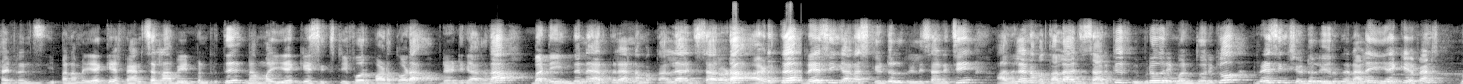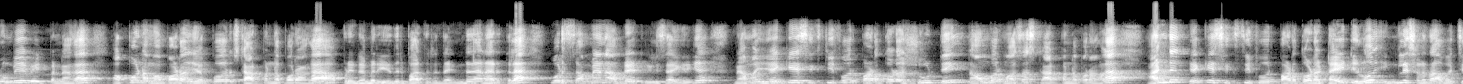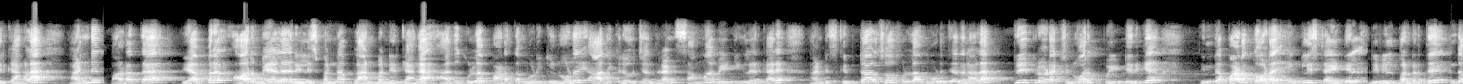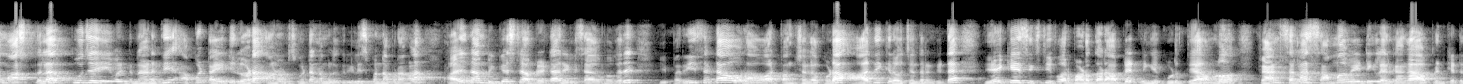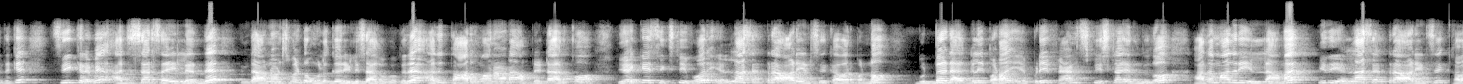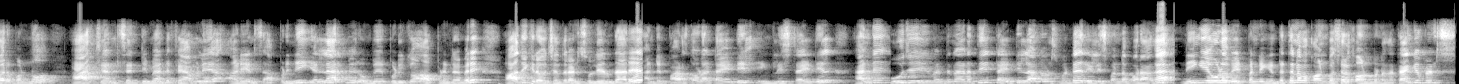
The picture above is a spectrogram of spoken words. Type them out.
Hi friends இப்போ நம்ம AK fans எல்லாம் வெயிட் பண்ணுறது நம்ம ஏகே சிக்ஸ்டி ஃபோர் படத்தோட அப்டேட்டுக்காக தான். பட் இந்த நேரத்தில் நம்ம தல்லாஜி சாரோட அடுத்த ரேசிங்கான ஸ்கெடியூல் ரிலீஸ் ஆனிச்சு. அதில் நம்ம தல்லாஜி சாருக்கு பிப்ரவரி மந்த் வரைக்கும் ரேசிங் ஷெட்யூல் இருந்தனால ஏகே ஃபேன்ஸ் ரொம்பவே வெயிட் பண்ணாங்க. அப்போ நம்ம படம் எப்போ ஸ்டார்ட் பண்ண போகிறாங்க அப்படின்ற மாதிரி எதிர்பார்த்துருந்த இந்த நேரத்தில் ஒரு செம்மையான அப்டேட் ரிலீஸ் ஆகிருக்கு நம்ம ஏகே சிக்ஸ்டி ஃபோர் படத்தோட ஷூட்டிங் நவம்பர் மாதம் ஸ்டார்ட் பண்ண போகிறாங்களா அண்டு ஏகே சிக்ஸ்டி ஃபோர் படத்தோட டைட்டிலும் இங்கிலீஷில் தான் வச்சுருக்காங்களா? அண்டு படத்தை ஏப்ரல் ஆறு மேல ரிலீஸ் பண்ண பிளான் பண்ணியிருக்காங்க அதுக்குள்ள படத்தை முடிக்கணும்னு ஆதிக் ரவிச்சந்திரன் செம்ம வெயிட்டிங்ல இருக்காரு. அண்ட் ஸ்கிரிப்ட் ஆல்சோ ஃபுல்லா முடிஞ்சதுனால ப்ரீ ப்ரொடக்ஷன் ஒர்க் போயிட்டு இருக்கு. இந்த படத்தோட இங்கிலீஷ் டைட்டில் ரிவீல் பண்றது இந்த மாசத்துல பூஜை ஈவெண்ட் நடத்தி அப்ப டைட்டிலோட அனௌன்ஸ்மெண்ட்டை நம்மளுக்கு ரிலீஸ் பண்ண போறாங்களா? அதுதான் பிக்கஸ்ட் அப்டேட்டா ரிலீஸ் ஆக போகுது. இப்போ ரீசெண்டா ஒரு அவார்ட் ஃபங்க்ஷன்ல கூட ஆதிக் ரவிச்சந்திரன் கிட்ட ஏகே சிக்ஸ்டி ஃபோர் படத்தோட அப்டேட் நீங்க கொடுத்தே ஆகணும். ஃபேன்ஸ் எல்லாம் செம்ம வெயிட்டிங்ல இருக்காங்க அப்படின்னு கேட்டதுக்கு சீக்கிரமே அஜித் சார் சைட்ல இருந்து இந்த அனௌன்ஸ்மெண்ட் உங்களுக்கு ரிலீஸ் ஆக போகுது. அது தாறுமாறான அப்டேட்டா இருக்கும். ஏகே சிக்ஸ்டி ஃபோர் எல்லா சென்டர் ஆடியன்ஸையும் கவர் பண்ணும். குட் பேட் அக்லி படம் எப்படி ஃபேன்ஸ் ஃபீஸ்டாக இருந்ததோ அதை மாதிரி இல்லாமல் இது எல்லா சென்ட்ரல் ஆடியன்ஸையும் கவர் பண்ணும். ஆக்ஷன் சென்டிமெண்ட் ஃபேமிலி ஆடியன்ஸ் அப்படின்னு எல்லாருக்குமே ரொம்ப பிடிக்கும் அப்படின்ற மாதிரி ஆதிக்க ரவிச்சந்திரன் சொல்லியிருந்தாரு. அண்ட் படத்தோட title English title and pooja event நடத்தி டைட்டில் அனௌன்ஸ்மெண்ட்டை ரிலீஸ் பண்ண போறாங்க. நீங்கள் எவ்வளோ வெயிட் பண்ணீங்கன்றதை நம்ம கான் பஸ்ல கவுண்ட் பண்ணுங்க. Thank you friends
